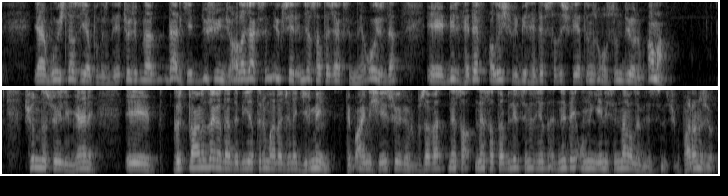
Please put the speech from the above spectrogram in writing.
Ya bu iş nasıl yapılır diye. Çocuklar der ki düşünce alacaksın, yükselince satacaksın diye. O yüzden e, bir hedef alış ve bir hedef satış fiyatınız olsun diyorum. Ama şunu da söyleyeyim yani e, gırtlağınıza kadar da bir yatırım aracına girmeyin. Hep aynı şeyi söylüyorum. Bu sefer ne, ne satabilirsiniz ya da ne de onun yenisinden alabilirsiniz. Çünkü paranız yok.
